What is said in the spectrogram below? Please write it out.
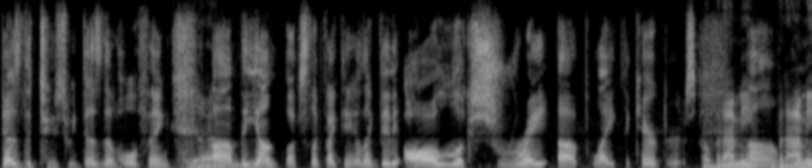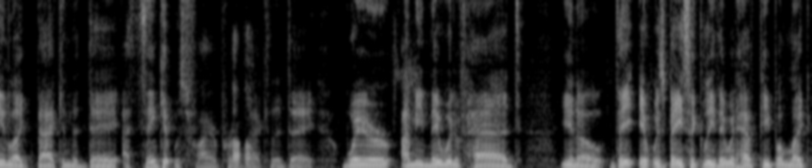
Does the too sweet? Does the whole thing? yeah. Um, the Young Bucks look like they like they, they all look straight up like the characters. Oh, but I mean, Um, but I mean, like back in the day, I think it was Fire Pro Uh-huh. back in the day, where I mean, they would have had, you know, they it was basically they would have people like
